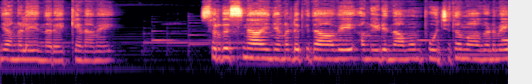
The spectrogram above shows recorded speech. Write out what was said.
ഞങ്ങളെ നിറയ്ക്കണമേ. സ്വർഗസ്നായ ഞങ്ങളുടെ പിതാവേ അങ്ങയുടെ നാമം പൂജിതമാകണമേ.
